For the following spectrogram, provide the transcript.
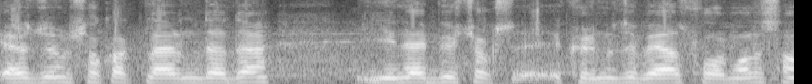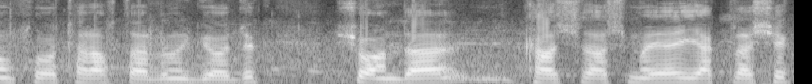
Erzurum sokaklarında da yine birçok kırmızı beyaz formalı Samsun taraftarlarını gördük. Şu anda karşılaşmaya yaklaşık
